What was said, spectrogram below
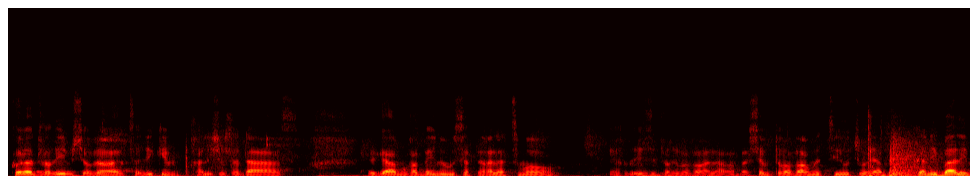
כל הדברים שעובר על צדיקים, חלישוס הדס, וגם רבנו מספר על עצמו, איזה דברים עבר עליו. רבי שם טוב עבר מציאות שהוא היה קניבלים,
